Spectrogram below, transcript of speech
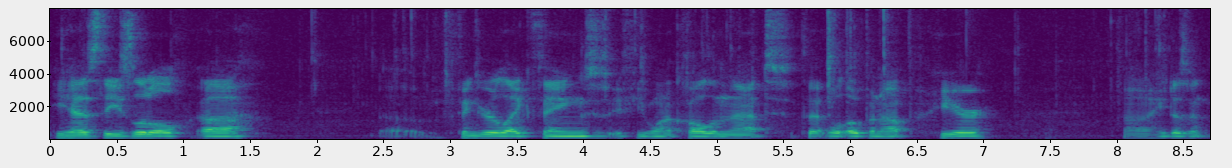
He has these little uh, uh, finger-like things, if you want to call them that, that will open up here. Uh, he doesn't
